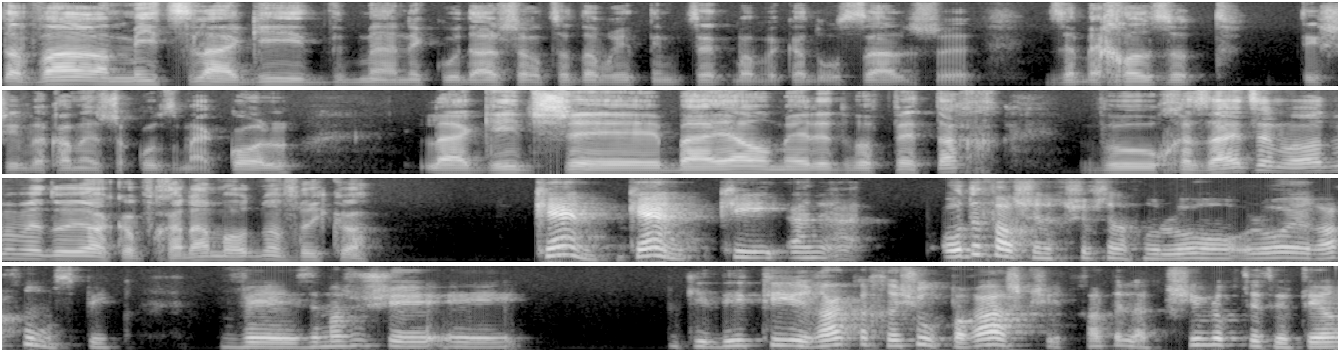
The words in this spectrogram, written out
דבר אמיץ להגיד מהנקודה שארצות הברית נמצאת בה בכדורסל, שזה בכל זאת 95% מהכל, להגיד שבעיה עומדת בפתח, והוא חזה את זה מאוד במדויק, הבחנה מאוד מבריקה. כן, כן, כי אני, עוד דבר שאני חושב שאנחנו לא, לא הערכנו מספיק, וזה משהו שגיליתי רק אחרי שהוא פרש, כשהתחלתי להקשיב לו קצת יותר,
